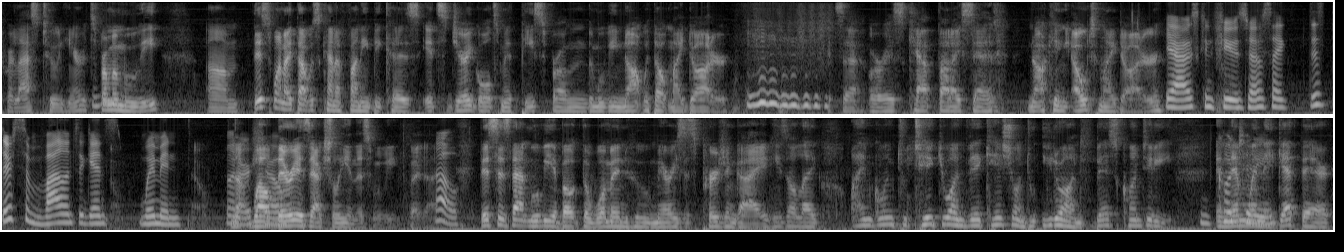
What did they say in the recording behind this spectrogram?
to our last tune here. It's from a movie. Um, this one I thought was kind of funny because it's Jerry Goldsmith piece from the movie Not Without My Daughter. it's uh, or as Kat thought I said, knocking out my daughter. yeah, I was confused. I was like, this, there's some violence against women on No, well, show. there is actually in this movie, but uh, Oh. this is that movie about the woman who marries this Persian guy, and he's all like, "I'm going to take you on vacation to Iran, best country." And then when they get there,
